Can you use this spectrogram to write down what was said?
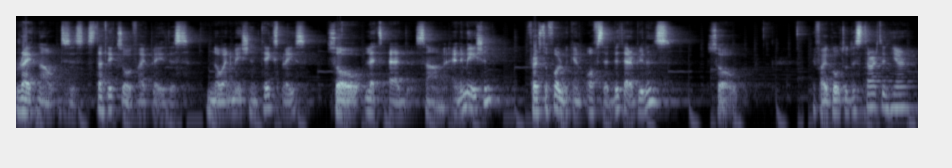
right now this is static. So if I play this, no animation takes place. So let's add some animation. First of all, we can offset the turbulence. So if I go to the start in here,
